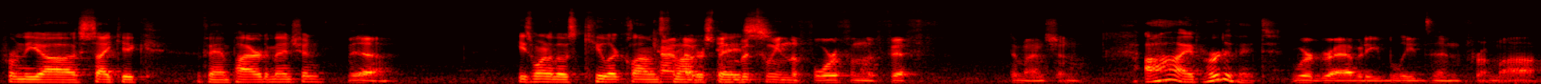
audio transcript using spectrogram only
from the uh, psychic vampire dimension. Yeah. He's one of those killer clowns Kind from outer space. in between the fourth and the fifth dimension, Ah, I've heard of it. where gravity bleeds in from, uh.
